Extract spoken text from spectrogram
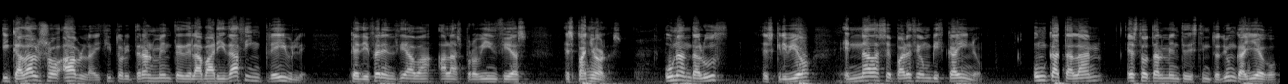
y Cadalso habla, y cito literalmente, de la variedad increíble que diferenciaba a las provincias españolas. Un andaluz escribió, en nada se parece a un vizcaíno. Un catalán es totalmente distinto de un gallego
